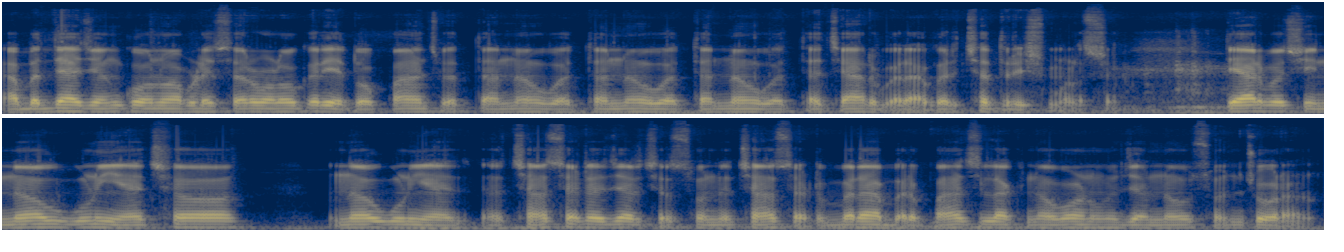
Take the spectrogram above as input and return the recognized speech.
આ બધા જ અંકોનો આપણે સરવાળો કરીએ તો પાંચ વત્તા નવ વત્તા નવ વત્તા નવ વત્તા ચાર બરાબર છત્રીસ મળશે. ત્યાર પછી નવ ગુણ્યા છ, નવ ગુણ્યા છાસઠ હજાર છસો ને છાસઠ બરાબર પાંચ લાખ નવ્વાણું હજાર નવસો ને ચોરાણું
